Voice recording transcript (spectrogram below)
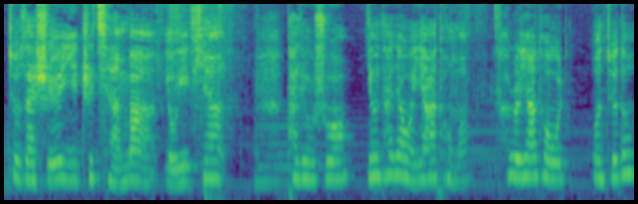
就在十月一之前吧，有一天，他就说，因为他叫我丫头嘛，他说丫头，我我觉得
